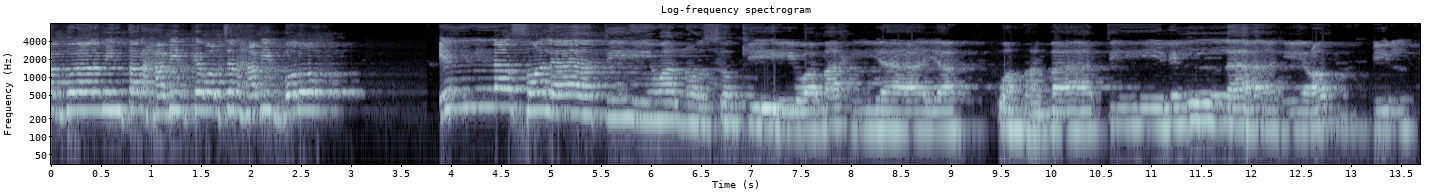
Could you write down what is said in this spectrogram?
রাব্বুল আলামিন তার হাবিবকে বলছেন, হাবিব, বলো, ইন্না সলাতি ওয়া নুসুকি ওয়া মাহইয়ায়া ওয়া মামাতি লিল্লাহি রাব্বিল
